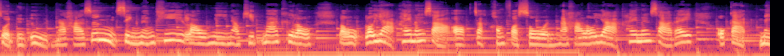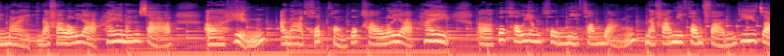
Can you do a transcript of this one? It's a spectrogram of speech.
ส่วนอื่นๆนะคะ ซึ่งสิ่งหนึ่งที่เรามีแนวคิดมากคือเราเราเราอยากให้นักศึกษาออกจากคอมฟอร์ทโซนนะคะเราอยากให้นักศึกษาได้โอกาสใหม่ๆนะคะเราอยากให้นักศึกษาเห็นอนาคตของพวกเขาแล้วอยากให้พวกเขายังคงมีความหวังนะคะ มีความฝันที่จะ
